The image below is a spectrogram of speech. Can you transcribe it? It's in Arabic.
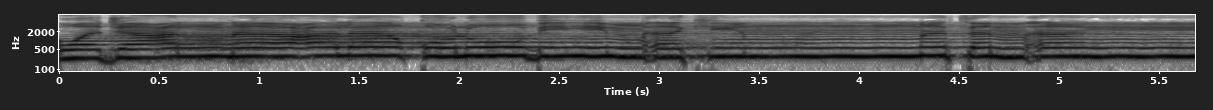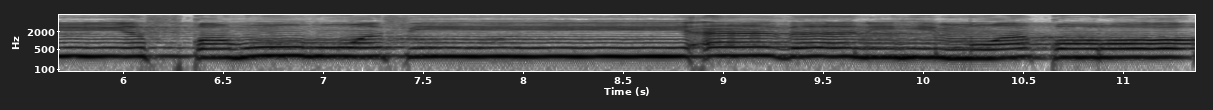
وجعلنا على قلوبهم أكنة أن يفقهوه وفي آذانهم وقرا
